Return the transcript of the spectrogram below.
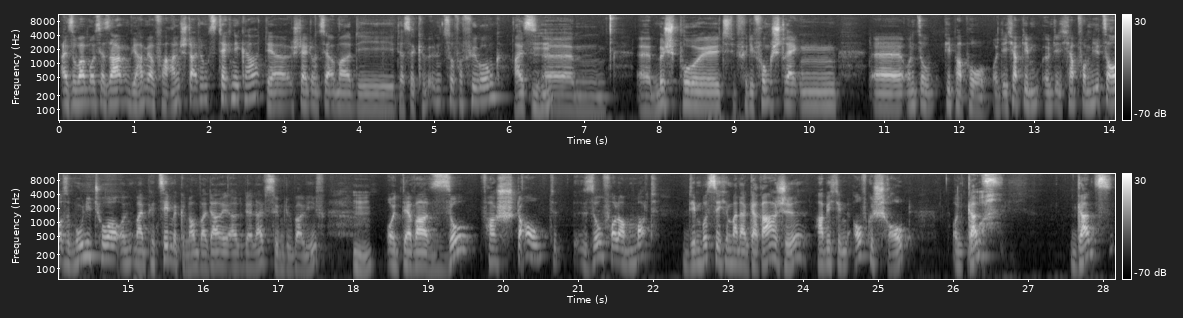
Also man muss ja sagen, wir haben ja einen Veranstaltungstechniker, der stellt uns ja immer die, das Equipment zur Verfügung. Heißt ähm, äh, Mischpult für die Funkstrecken äh, und so pipapo. Und ich habe hab von mir zu Hause Monitor und mein PC mitgenommen, weil da ja der Livestream drüber lief. Und der war so verstaubt, so voller Mott, den musste ich in meiner Garage, habe ich den aufgeschraubt und ganz, ganz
